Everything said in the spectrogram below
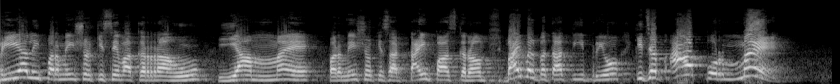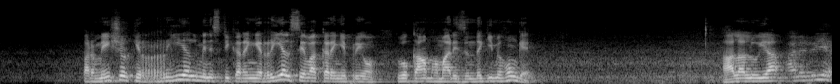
रियली परमेश्वर की सेवा कर रहा हूँ या मैं परमेश्वर के साथ टाइम पास कर रहा हूँ। बाइबल बताती है प्रियो कि जब आप और मैं परमेश्वर की रियल मिनिस्ट्री करेंगे रियल सेवा करेंगे प्रियो तो वो काम हमारी ज़िंदगी में होंगे। हालेलुया हालेलुया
